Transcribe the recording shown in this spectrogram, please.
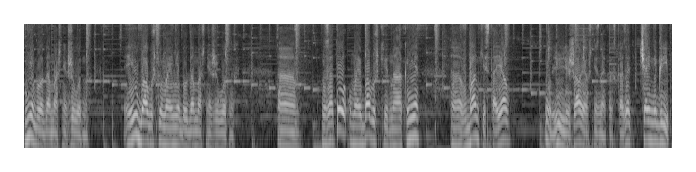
не было домашних животных. И у бабушки у моей не было домашних животных. Э, Но зато у моей бабушки на окне э, в банке стоял, ну, лежал, я уж не знаю, как сказать, чайный гриб.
